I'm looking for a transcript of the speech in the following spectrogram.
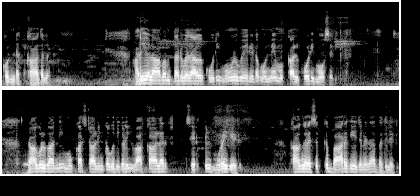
கொண்ட காதலன். அதிக லாபம் தருவதாக கூறி மூணு பேரிடம் ஒன்னே முக்கால் கோடி மோசடி. ராகுல் காந்தி மு க ஸ்டாலின் தொகுதிகளில் வாக்காளர் சேர்ப்பில் முறைகேடு. காங்கிரசுக்கு பாரதிய ஜனதா பதிலடி.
